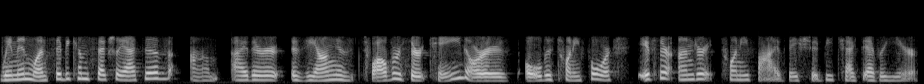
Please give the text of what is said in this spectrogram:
women, once they become sexually active, um, either as young as 12 or 13 or as old as 24, if they're under 25, they should be checked every year.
